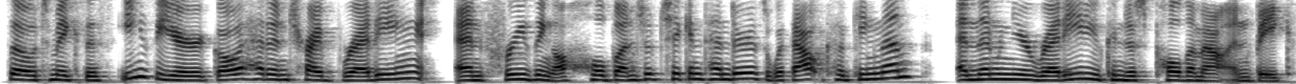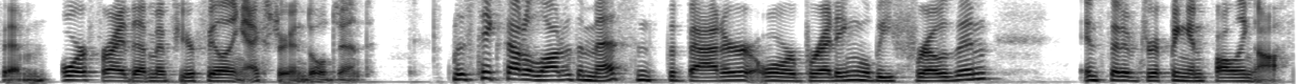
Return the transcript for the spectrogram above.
So, to make this easier, go ahead and try breading and freezing a whole bunch of chicken tenders without cooking them. And then when you're ready, you can just pull them out and bake them or fry them if you're feeling extra indulgent. This takes out a lot of the mess since the batter or breading will be frozen instead of dripping and falling off.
